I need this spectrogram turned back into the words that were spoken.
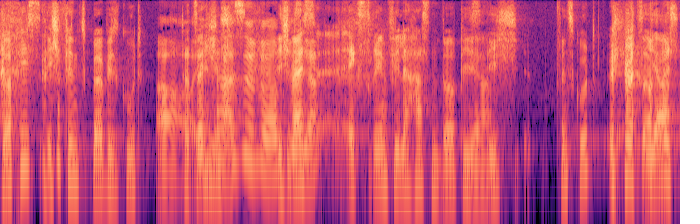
Burpees? Ich finde Burpees gut. Oh, Tatsächlich. ich hasse Burpees, Ich weiß, ja. extrem viele hassen Burpees. Ja. Ich find's gut. Ich weiß auch ja, nicht.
